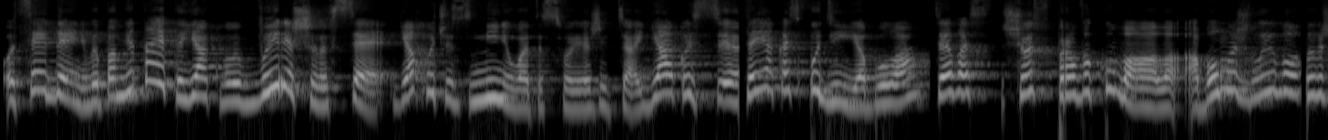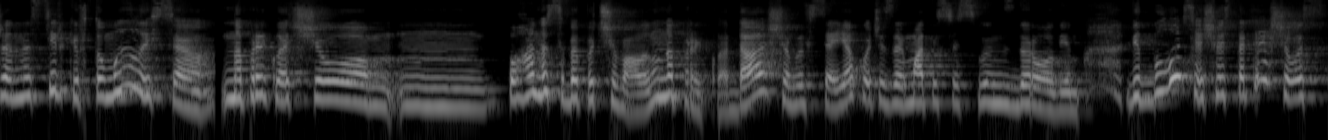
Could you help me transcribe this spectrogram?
оцей день, ви пам'ятаєте, як ви вирішили все? Я хочу змінювати своє життя. Якось е, це якась подія була, це вас щось спровокувало, або можливо, ви вже настільки втомилися, наприклад, що м, погано себе почували. Ну, наприклад, да, що ви все, я хочу займатися своїм здоров'ям. Відбулося щось таке, що ось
